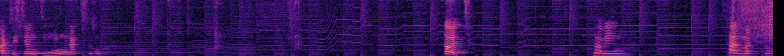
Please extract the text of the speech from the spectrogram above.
અડધી ચમચી હિંગ નાખશું. તજ લવિંગ લાલ મરચું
